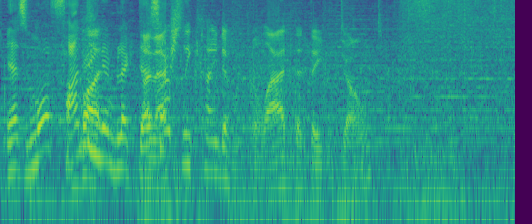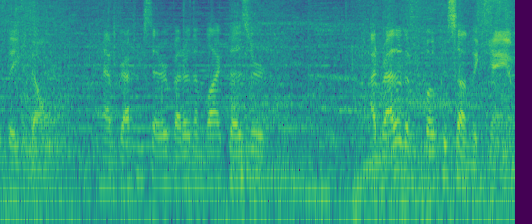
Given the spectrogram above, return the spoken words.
It has more funding But than Black Desert. I'm actually kind of glad that they don't. That they don't have graphics that are better than Black Desert. I'd rather them focus on the game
